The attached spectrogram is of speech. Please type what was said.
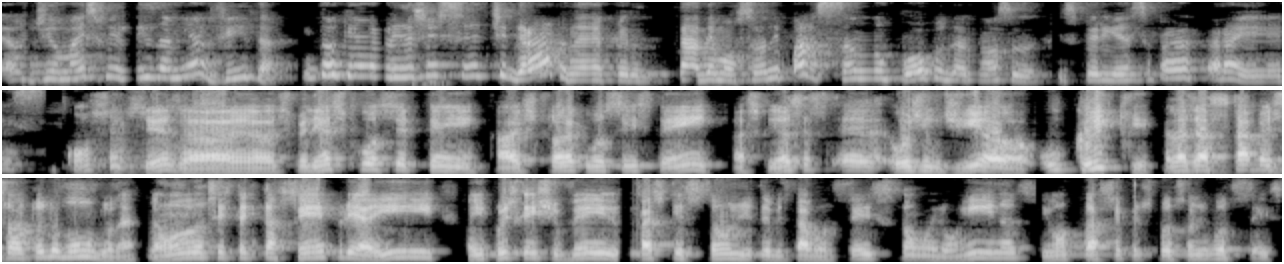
é o dia mais feliz da minha vida. Então, queria a gente se sente grato, né, por estar tá demonstrando e passando um pouco da nossa experiência para, para eles. Com certeza, a experiência que você tem, a história que vocês têm, as crianças, é, hoje em dia, um clique, elas já sabem a história de todo mundo, né? Então, é. vocês têm que estar sempre aí, aí por isso que a gente veio, faz questão de entrevistar vocês, que são heroínas, e vão estar sempre à disposição de vocês.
